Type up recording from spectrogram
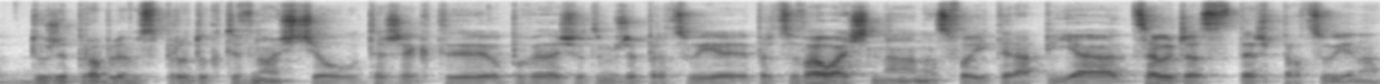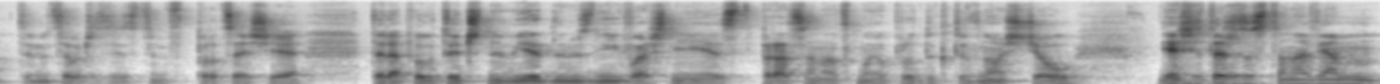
duży problem z produktywnością. Też jak ty opowiadasz o tym, że pracuje, pracowałaś na, na swojej terapii, ja cały czas też pracuję nad tym, cały czas jestem w procesie terapeutycznym. Jednym z nich właśnie jest praca nad moją produktywnością. Ja się też zastanawiam,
